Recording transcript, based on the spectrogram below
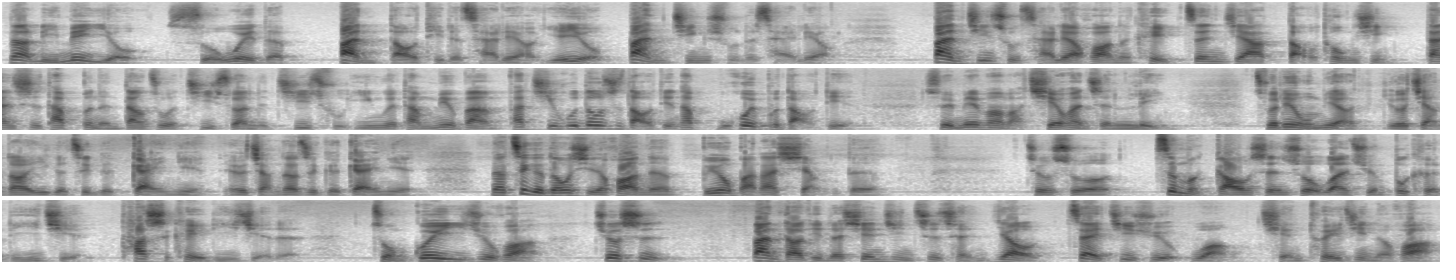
那里面有所谓的。半导体的材料也有半金属的材料，半金属材料的话呢，可以增加导通性，但是它不能当做计算的基础，因为它没有办法，它几乎都是导电，它不会不导电，所以没办法切换成零。昨天我们有有讲到一个这个概念，有讲到这个概念。那这个东西的话呢，不用把它想的，就是说这么高深，说完全不可理解，它是可以理解的。总归一句话，就是半导体的先进制程要再继续往前推进的话，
